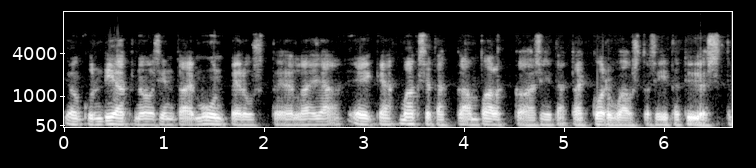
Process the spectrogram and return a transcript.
jonkun diagnoosin tai muun perusteella ja eikä maksetakaan palkkaa siitä tai korvausta siitä työstä.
